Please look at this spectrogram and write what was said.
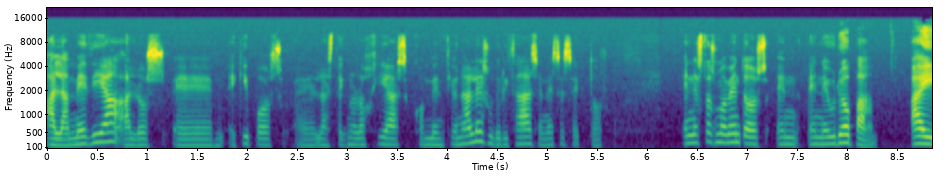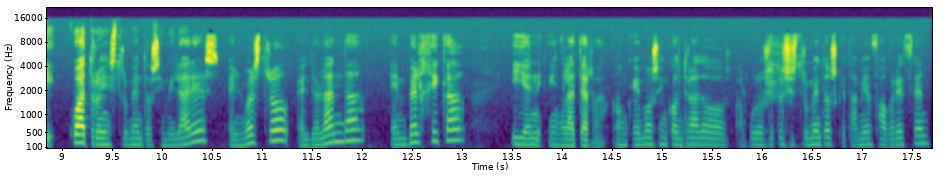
a la media, a los eh, equipos, eh, las tecnologías convencionales utilizadas en ese sector. En estos momentos en, Europa hay cuatro instrumentos similares, el nuestro, el de Holanda, en Bélgica y en Inglaterra, aunque hemos encontrado algunos otros instrumentos que también favorecen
